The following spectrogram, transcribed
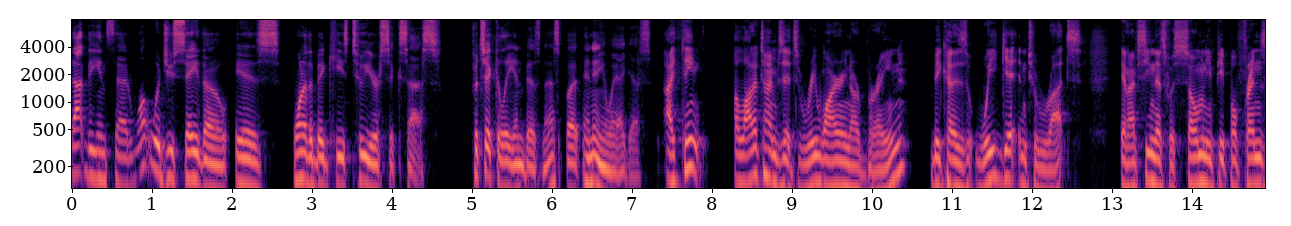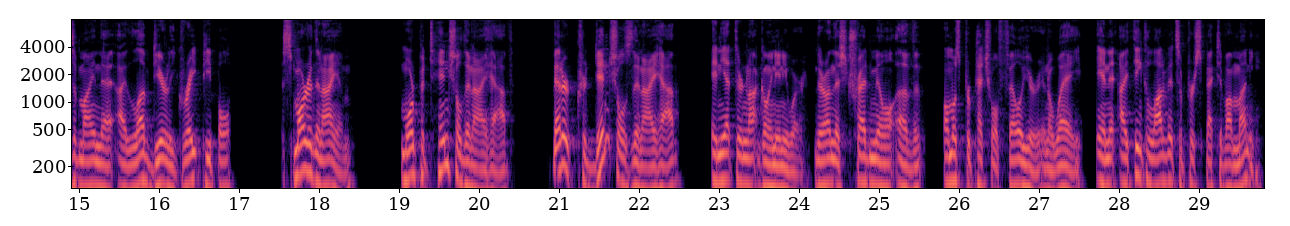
That being said, what would you say though is one of the big keys to your success, particularly in business, but in any way, I guess? I think a lot of times it's rewiring our brain because we get into ruts. And I've seen this with so many people, friends of mine that I love dearly, great people, smarter than I am, more potential than I have, better credentials than I have, and yet they're not going anywhere. They're on this treadmill of almost perpetual failure in a way. And I think a lot of it's a perspective on money.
